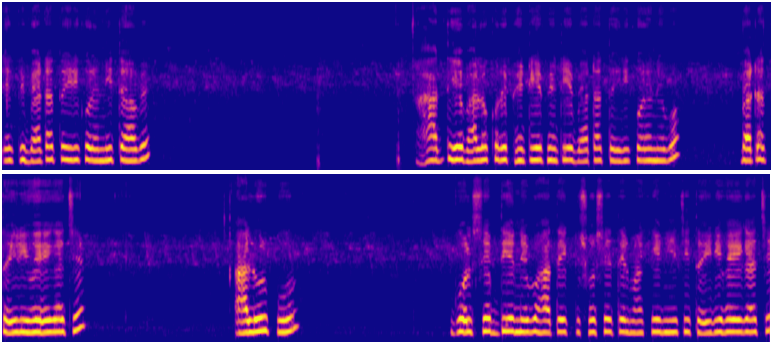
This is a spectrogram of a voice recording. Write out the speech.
একটি ব্যাটার তৈরি করে নিতে হবে। হাত দিয়ে ভালো করে ফেটিয়ে ফেটিয়ে ব্যাটার তৈরি করে নেব। ব্যাটার তৈরি হয়ে গেছে। আলুর পুর গোল শেপ দিয়ে নেব, হাতে একটু সর্ষের তেল মাখিয়ে নিয়েছি, তৈরি হয়ে গেছে।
